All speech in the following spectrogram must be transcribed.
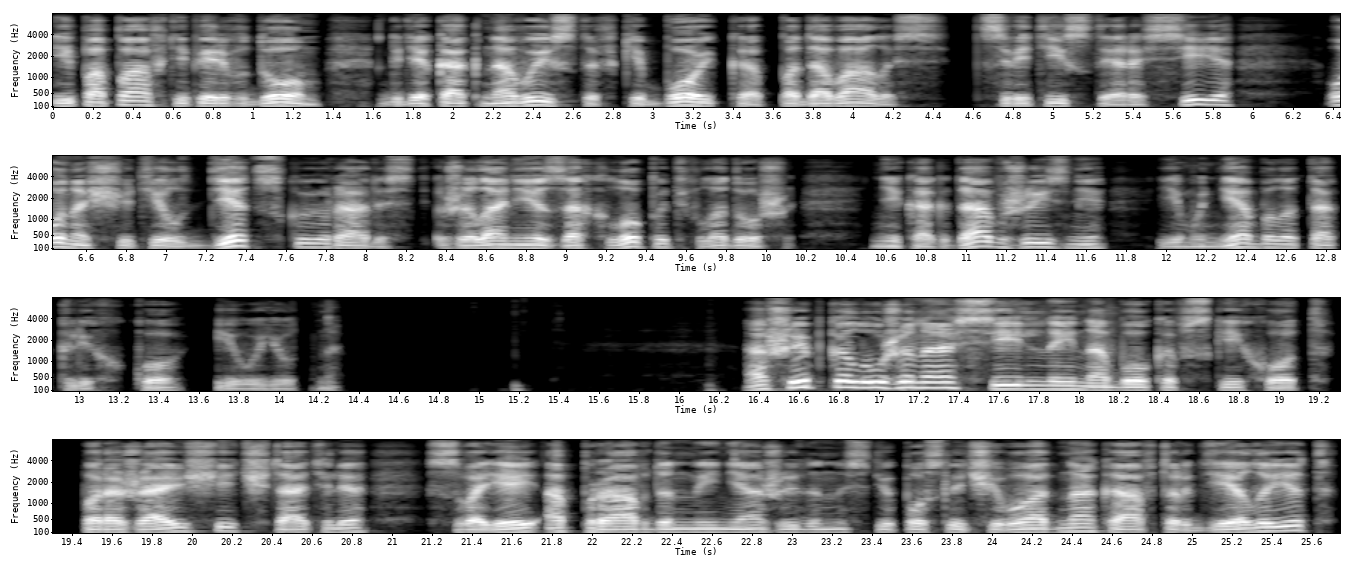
и, попав теперь в дом, где, как на выставке, бойко подавалась цветистая Россия, он ощутил детскую радость, желание захлопать в ладоши. Никогда в жизни ему не было так легко и уютно. Ошибка Лужина — сильный набоковский ход, поражающий читателя своей оправданной неожиданностью, после чего, однако, автор делает,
